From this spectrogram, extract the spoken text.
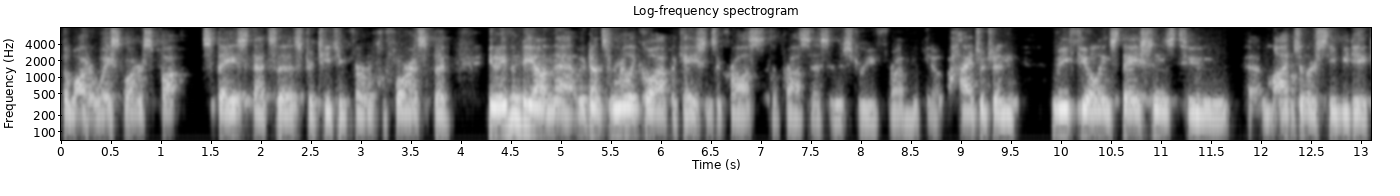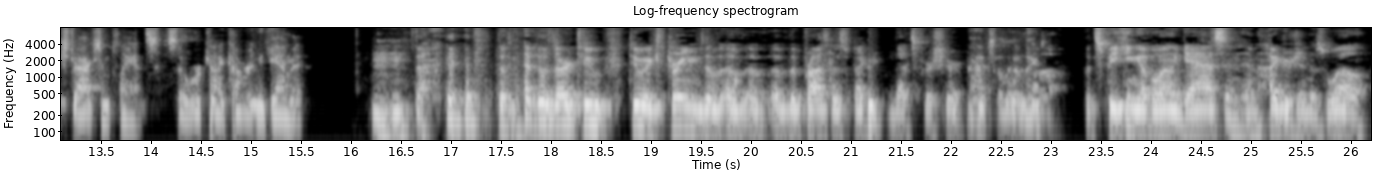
the water wastewater spot space. That's a strategic vertical for us. But you know, even beyond that, we've done some really cool applications across the process industry, from you know hydrogen refueling stations to uh, modular CBD extraction plants. So we're kind of covering the gamut. Mm-hmm. Those are two two extremes of, of, of the process spectrum. That's for sure. Absolutely. Uh, but speaking of oil and gas and, and hydrogen as well,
